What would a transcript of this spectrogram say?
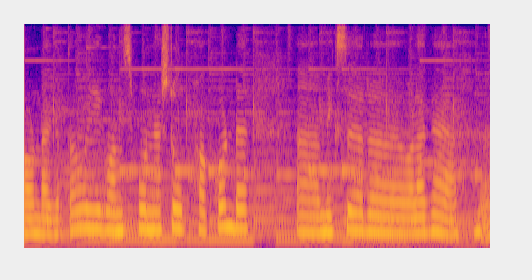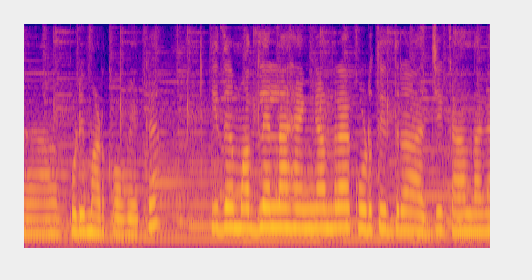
ರೌಂಡ್ ಆಗಿರ್ತಾವೆ. ಈಗ ಒಂದು ಸ್ಪೂನಷ್ಟು ಉಪ್ಪು ಹಾಕ್ಕೊಂಡು ಮಿಕ್ಸರ್ ಒಳಗೆ ಪುಡಿ ಮಾಡ್ಕೋಬೇಕು. ಇದು ಮೊದಲೆಲ್ಲ ಹೆಂಗಂದ್ರೆ ಕುಡ್ತಿದ್ರು ಅಜ್ಜಿ ಕಾಲದಾಗ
